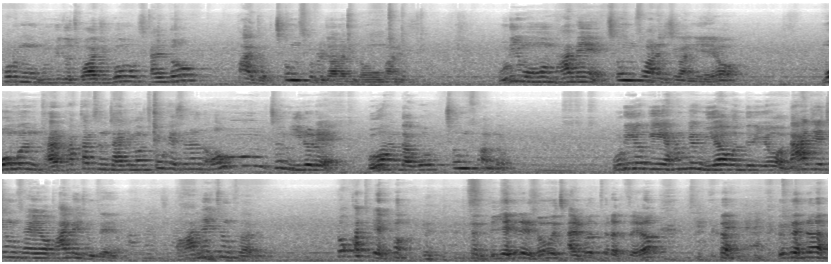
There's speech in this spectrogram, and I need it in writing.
호르몬 분비도 좋아지고 살도 빠져. 청소를 잘하니까 오만해서. 우리 몸은 밤에 청소하는 시간이에요. 몸은 다 바깥은 자지만 속에서는 엄청 일을 해. 뭐 한다고? 청소한다고. 우리 여기 환경미화원들이요. 낮에 청소해요. 밤에 청소해요. 밤에 청소하는 똑같아요. 얘를 너무 잘못 들었어요. 그거는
